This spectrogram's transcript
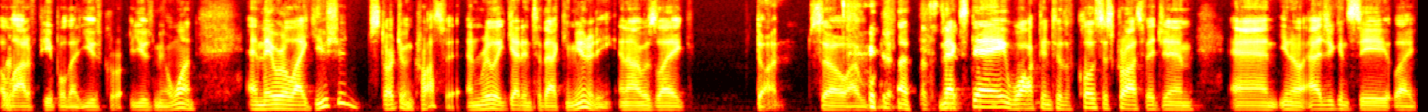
a lot of people that use use meal one, and they were like, "You should start doing CrossFit and really get into that community." And I was like, "Done." So I next day walked into the closest CrossFit gym, and you know, as you can see, like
